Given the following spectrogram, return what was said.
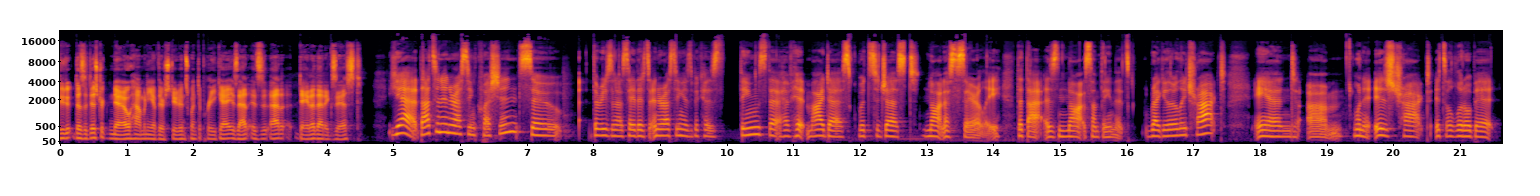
Do, does a district know how many of their students went to pre-K? Is that is that data that exists? Yeah, that's an interesting question. So, the reason I say that it's interesting is because things that have hit my desk would suggest not necessarily that that is not something that's regularly tracked. And um, when it is tracked, it's a little bit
